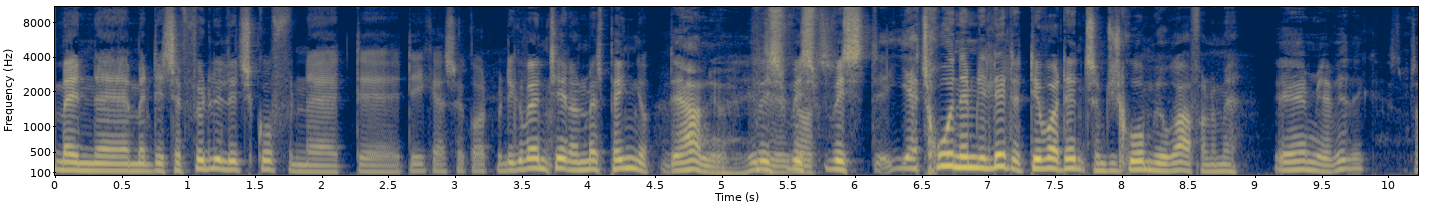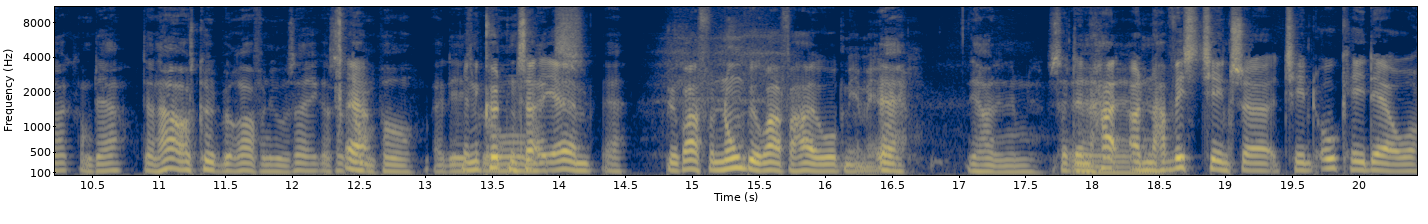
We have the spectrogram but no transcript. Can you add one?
Men, øh, men det er selvfølgelig lidt skuffende, at øh, det ikke er så godt. Men det kan være, at den tjener en masse penge jo. Det har han jo helt Hvis, hvis, godt. hvis, jeg troede nemlig lidt, at det var den, som de skulle åbne biograferne med. Jamen, jeg ved ikke, sagt, om det er. Den har også kørt biografen i USA, ikke? Og så Ja. kom på... Er det Men den HBO købte den så- ja, ja. Biografer, nogle biografer har jo åbnet i Amerika. Ja, det har det nemlig. Så den har, Øh, og den har vist tjent, så, tjent okay derover.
